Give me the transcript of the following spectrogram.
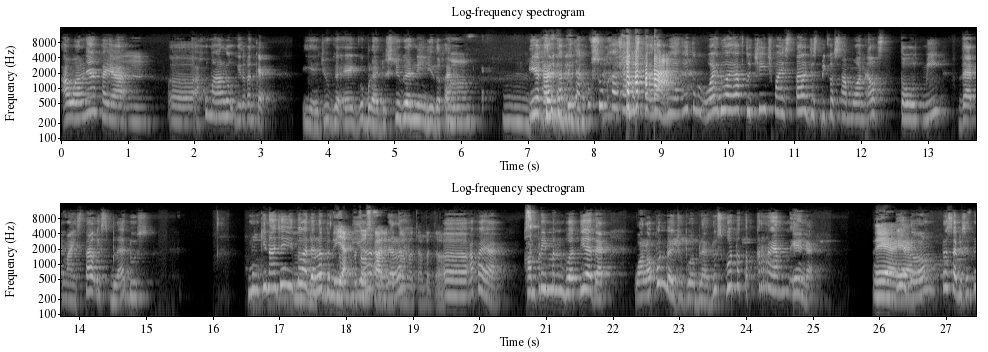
awalnya kayak mm. uh, aku malu gitu kan kayak iya juga eh gue bladus juga nih gitu kan. Mm. Hmm. Iya kan, tapi aku suka sama style aku yang itu. Why do I have to change my style just because someone else told me that my style is bladus? Mungkin aja itu hmm. adalah bentuk iya, dia sekali, adalah betul, betul, betul. Uh, apa ya komplimen buat dia that walaupun baju gue beladus gue tetap keren iya enggak Iya, iya, iya dong. Terus habis itu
